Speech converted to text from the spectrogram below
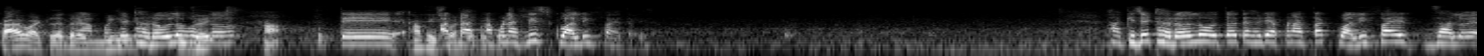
काय वाटलं? म्हणजे आपण जे ठरवलं होतं हा. ते. आपण ऍटलिस्ट क्वालिफाय तरी. हा की जे ठरवलं होतं त्यासाठी आपण आता क्वालिफाय झालोय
